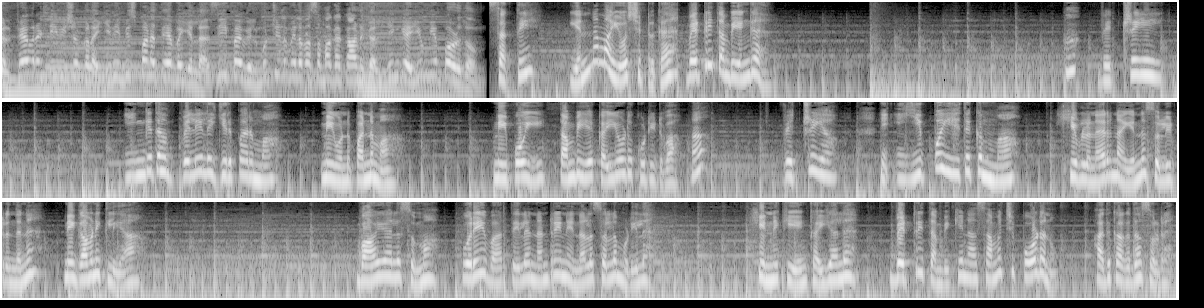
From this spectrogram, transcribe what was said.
உங்கள் favourite TV ஷோக்களை இனி miss பண்ண தேவையில்லை. ஜி ஃபைவில் முற்றிலும் இலவசமாக காணுங்கள். இங்கேயும் எப்பொழுதும். சக்தி என்னம்மா யோசிச்சுட்டு இருக்க வெற்றி தம்பி எங்க? வெற்றி. இங்கதான் வெளியில இருப்பாருமா நீ ஒண்ணு பண்ணுமா? நீ போய் தம்பிய கையோட கூட்டிட்டு வா? வெற்றியா? இப்போ எதுக்கும்மா? இவ்வளவு நேரம் நான் என்ன சொல்லிட்டு இருந்தேன்னு நீ கவனிக்கலையா? வாயால சும்மா ஒரே வார்த்தையில நன்றின்னு என்னால சொல்ல முடியல. இன்னைக்கு என் கையால வெற்றி தம்பிக்கு நான் சமைச்சு போடணும். அதுக்காக தான் சொல்றேன்.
